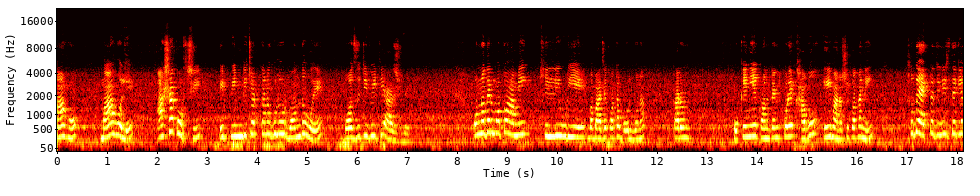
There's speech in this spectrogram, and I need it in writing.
মা হোক, মা হলে আশা করছি এই পিন্ডি চটকানোগুলোর বন্ধ হয়ে পজিটিভিটি আসবে। অন্যদের মতো আমি খিল্লি উড়িয়ে বা বাজে কথা বলব না, কারণ ওকে নিয়ে কন্টেন্ট করে খাব, এই মানসিকতা নেই। শুধু একটা জিনিস দেখলে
